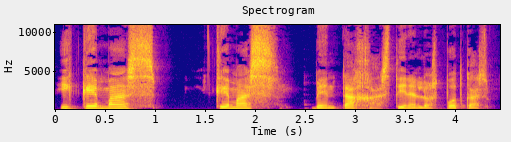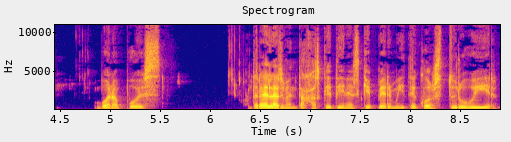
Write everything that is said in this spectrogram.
¿Y qué más? ¿Qué más ventajas tienen los podcasts? Bueno, pues otra de las ventajas que tiene es que permite construir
